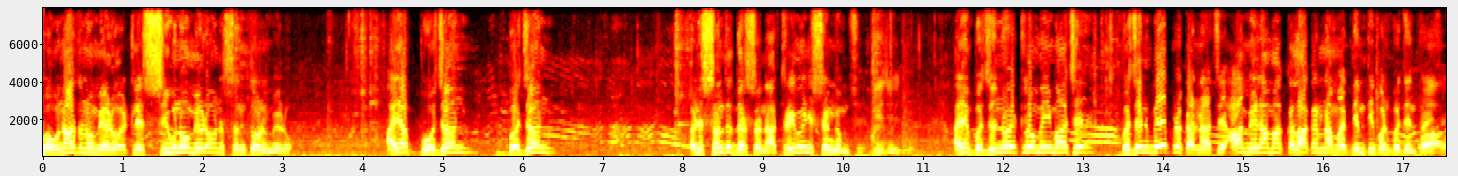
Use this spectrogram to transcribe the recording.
ભવનાથનો મેળો એટલે શિવનો મેળો અને સંતોનો મેળો. અહીંયા ભોજન ભજન અને સંત દર્શન આ ત્રિવેણી સંગમ છે. જી જી જી. અહીંયા ભજનનો એટલો મહિમા છે ભજન બે પ્રકારના છે. આ મેળામાં કલાકારના માધ્યમથી પણ ભજન થાય છે.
